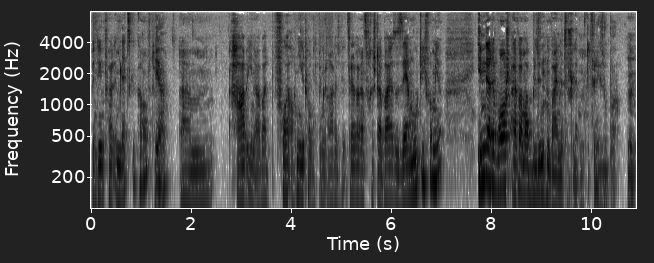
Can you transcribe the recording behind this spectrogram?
in dem Fall im Netz gekauft. Mhm. Ja. Ähm, habe ihn aber vorher auch nie getrunken. Ich bin gerade selber ganz frisch dabei, also sehr mutig von mir. In der Revanche einfach mal blinden Wein mitzuschleppen. Finde ich super. Hm.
